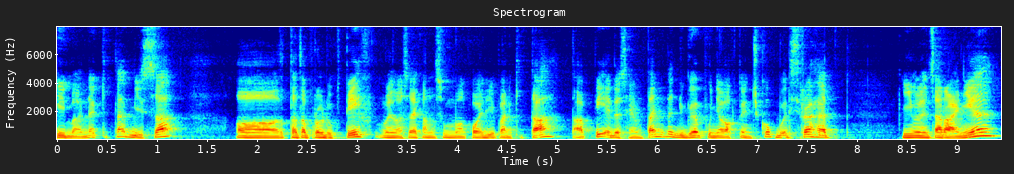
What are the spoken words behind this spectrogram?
gimana kita bisa eh, tetap produktif menyelesaikan semua kewajiban kita, tapi at the same time kita juga punya waktu yang cukup buat istirahat. Gimana caranya?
